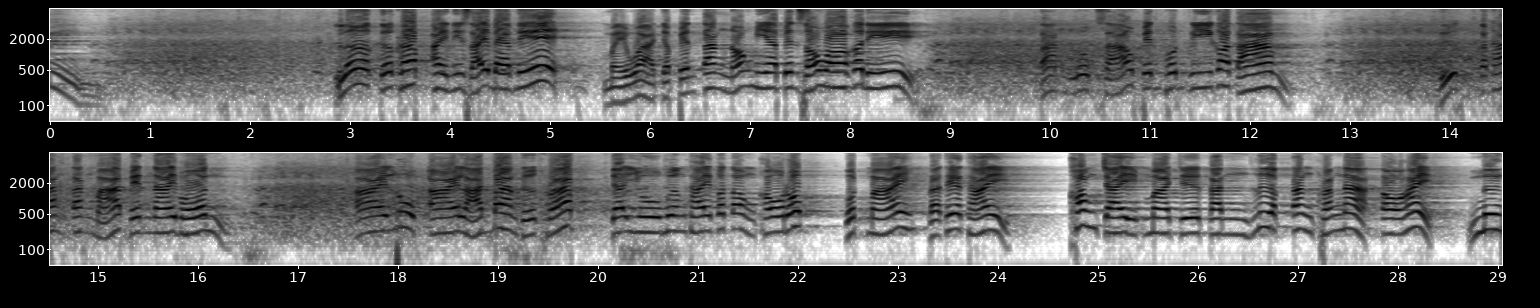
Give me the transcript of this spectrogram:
น เลิกเถอะครับ ไอ้นิสัยแบบนี้ ไม่ว่าจะเป็นตั้งน้องเมียเป็นสวก็ดี ตั้งลูกสาวเป็นพลตรีก็ตาม หรือกระทั่งตั้งหมาเป็นนายพล อายลูกอายหลานบ้างเถอะครับ จะอยู่เมืองไทยก็ต้องเคารพ กฎหมายประเทศไทย ข้องใจมาเจอกันเลือกตั้งครั้งหน้าต่อให้หนึ่ง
